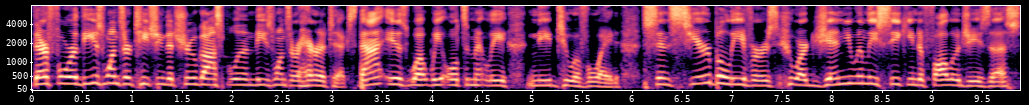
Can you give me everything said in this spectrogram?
Therefore, these ones are teaching the true gospel, and these ones are heretics. That is what we ultimately need to avoid. Sincere believers who are genuinely seeking to follow Jesus,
